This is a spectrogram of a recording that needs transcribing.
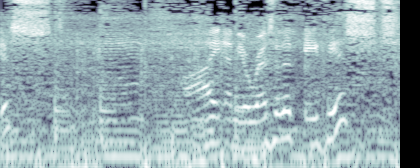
Atheist. I am your resident atheist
